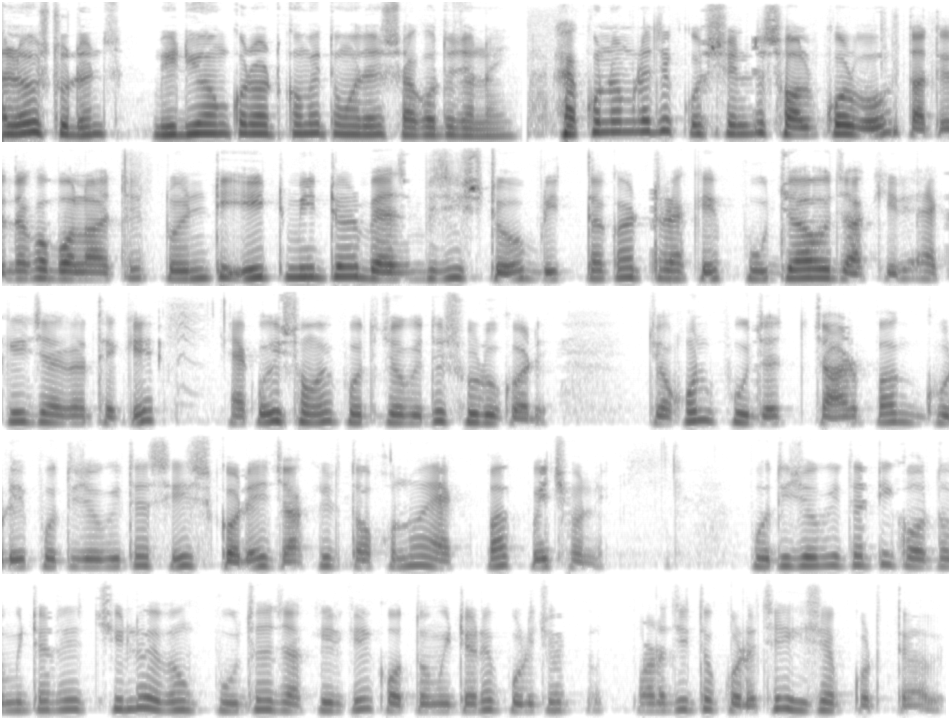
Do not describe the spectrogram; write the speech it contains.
হ্যালো স্টুডেন্টস ভিডিও অঙ্ক ডট কমে তোমাদের স্বাগত জানাই। এখন আমরা যে কোশ্চেনটা সলভ করব, তাতে দেখো বলা আছে টোয়েন্টি এইট মিটার ব্যাস বিশিষ্ট বৃত্তাকার ট্র্যাকে পূজা ও জাকির একই জায়গা থেকে একই সময় প্রতিযোগিতা শুরু করে। যখন পূজা চার পাক ঘুরে প্রতিযোগিতা শেষ করে, জাকির তখনও এক পাক পেছনে। প্রতিযোগিতাটি কত মিটারের ছিল এবং পূজা জাকিরকে কত মিটারে পরাজিত করেছে হিসেব করতে হবে।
